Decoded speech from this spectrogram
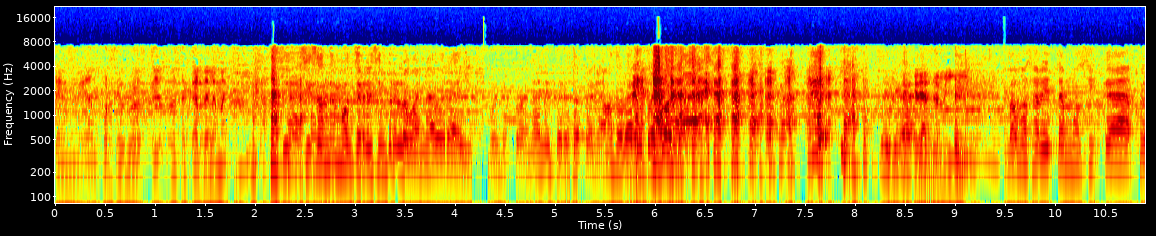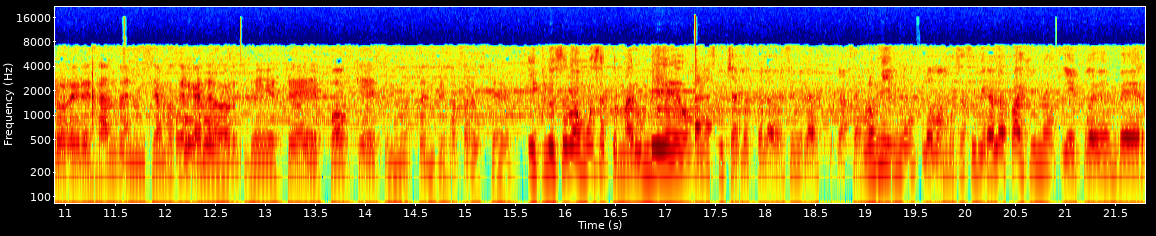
tengan por seguros que los va a sacar de la maquinita. Si, son de Monterrey, siempre lo van a ver ahí. Bueno, pero a nadie le interesa, Tony. Vamos a hablar de otra cosa. Vamos ahorita a música, pero regresando anunciamos el ganador de este pop que tuvimos pendiente para ustedes. Incluso vamos a tomar un video, van a escuchar las palabras similares porque va a ser lo mismo, lo vamos a subir a la página y ahí pueden ver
